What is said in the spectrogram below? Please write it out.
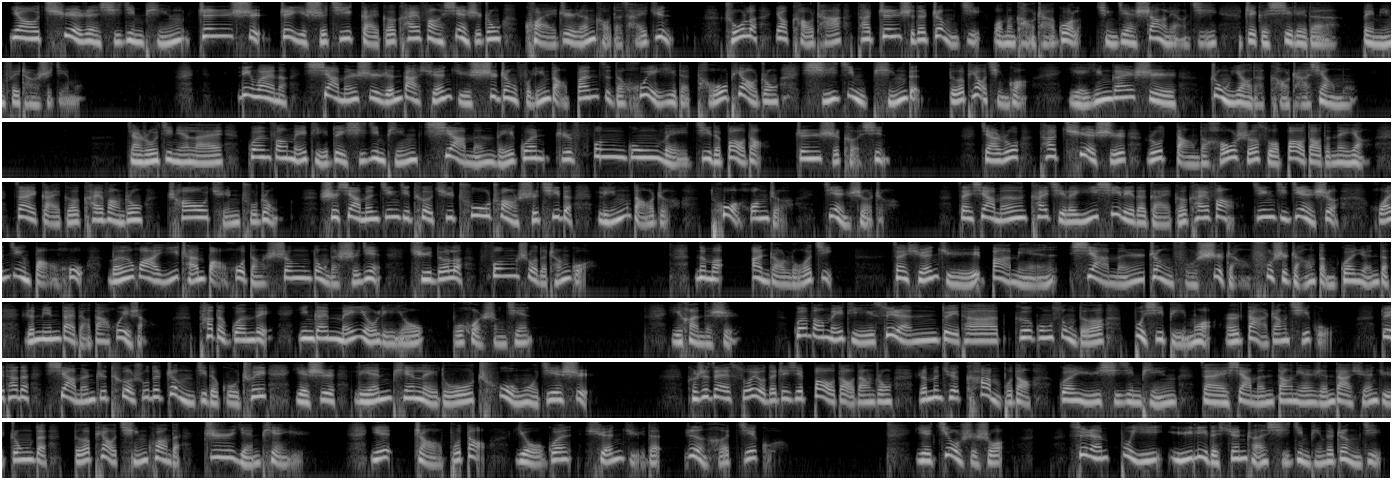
要确认习近平真是这一时期改革开放现实中脍炙人口的才俊。除了要考察他真实的政绩，我们考察过了，请见上两集这个系列的北冥非常时节目。另外呢，厦门市人大选举市政府领导班子的会议的投票中，习近平的得票情况，也应该是重要的考察项目。假如近年来官方媒体对习近平厦门为官之丰功伟绩的报道真实可信，假如他确实如党的喉舌所报道的那样，在改革开放中超群出众，是厦门经济特区初创时期的领导者、拓荒者、建设者。在厦门开启了一系列的改革开放、经济建设、环境保护、文化遗产保护等生动的实践，取得了丰硕的成果。那么，按照逻辑，在选举罢免厦门政府市长、副市长等官员的人民代表大会上，他的官位应该没有理由不获升迁。遗憾的是。官方媒体虽然对他歌功颂德、不惜笔墨而大张旗鼓，对他的厦门之特殊的政绩的鼓吹也是连篇累牍、触目皆是。可是，在所有的这些报道当中，人们却看不到关于习近平在厦门当年人大选举中的得票情况的只言片语，也找不到有关选举的任何结果。也就是说。虽然不遗余力的宣传习近平的政绩，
